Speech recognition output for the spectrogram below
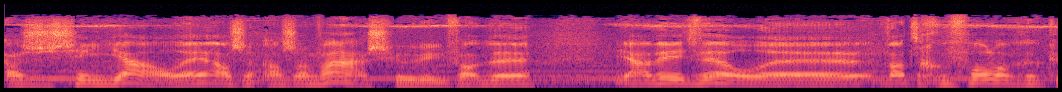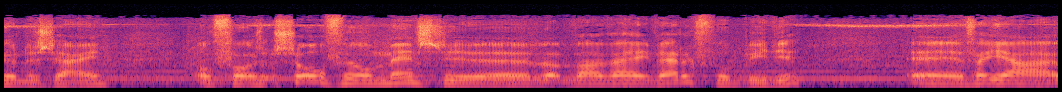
als een signaal, hè? Als, een, als een waarschuwing. Van de, ja, weet wel eh, wat de gevolgen kunnen zijn. Ook voor zoveel mensen eh, wa- waar wij werk voor bieden. Eh, van ja,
